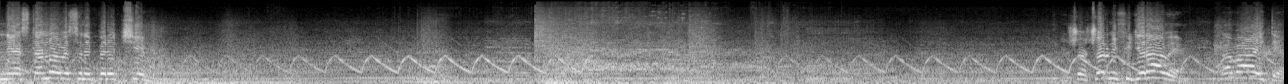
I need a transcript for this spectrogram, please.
Не остановится ни перед чим. Що, чорні федерали? Давайте.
